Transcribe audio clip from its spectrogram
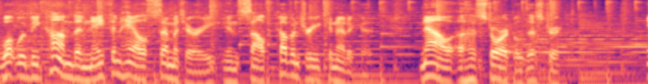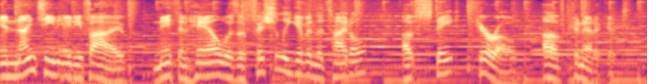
what would become the Nathan Hale Cemetery in South Coventry, Connecticut, now a historical district. In 1985, Nathan Hale was officially given the title of State Hero of Connecticut.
